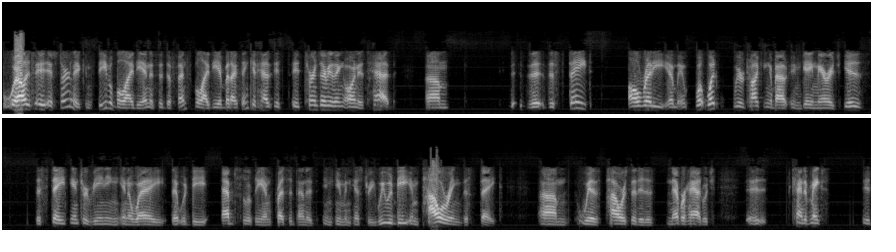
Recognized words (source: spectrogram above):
Well, it's, it's certainly a conceivable idea, and it's a defensible idea, but I think it has it, it turns everything on its head. Um, the the state already I mean, what what we're talking about in gay marriage is the state intervening in a way that would be absolutely unprecedented in human history. We would be empowering the state um, with powers that it has never had, which uh, kind of makes it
